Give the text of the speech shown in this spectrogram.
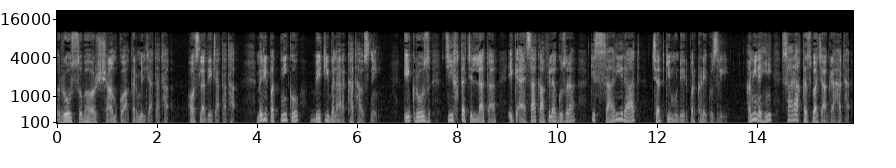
रोज सुबह और शाम को आकर मिल जाता था, हौसला दे जाता था। मेरी पत्नी को बेटी बना रखा था उसने। एक रोज चीखता चिल्लाता एक ऐसा काफिला गुजरा कि सारी रात छत की मुंडेर पर खड़े गुजरी। हम ही नहीं, सारा कस्बा जाग रहा था।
